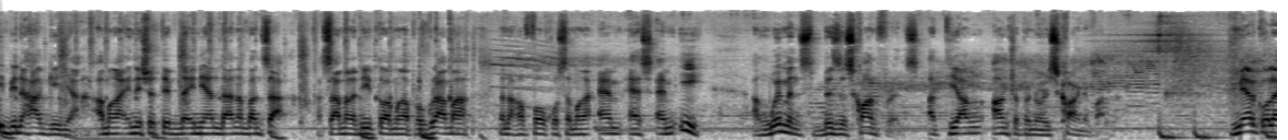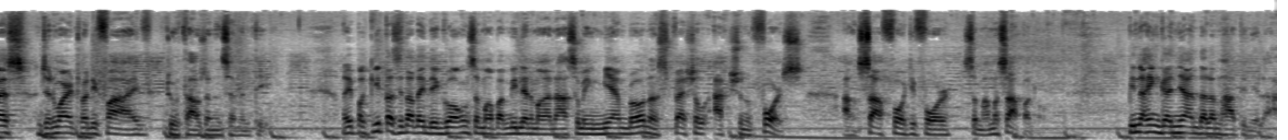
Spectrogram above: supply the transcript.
Ibinahagi niya ang mga initiative na inihanda ng bansa. Kasama na dito ang mga programa na nakafocus sa mga MSME ang Women's Business Conference at Young Entrepreneurs Carnival. Miyerkules, January 25, 2017. Naipagkita si Tatay Digong sa mga pamilya ng mga nasuming miyembro ng Special Action Force, ang SA-44 sa Mamasapano. Pinahinggan niya ang dalamhati nila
